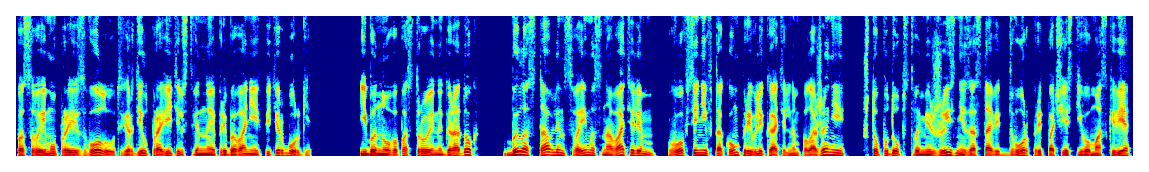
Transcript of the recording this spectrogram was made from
по своему произволу утвердил правительственное пребывание в Петербурге, ибо новопостроенный городок был оставлен своим основателем вовсе не в таком привлекательном положении, чтоб удобствами жизни заставить двор предпочесть его Москве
